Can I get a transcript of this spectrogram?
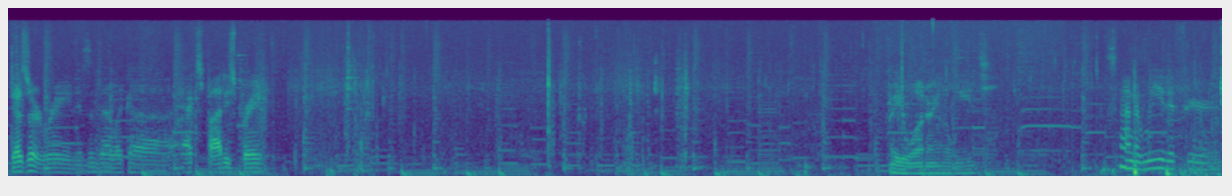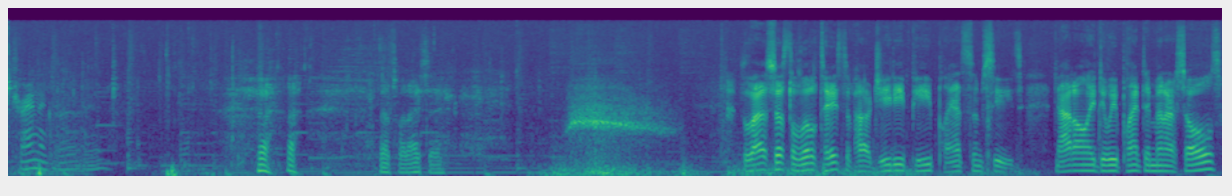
Desert rain, isn't that like a Axe body spray? Are you watering the weeds? It's not a weed if you're trying to grow it, right? That's what I say. So that's just a little taste of how GDP plants some seeds. Not only do we plant them in our souls,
